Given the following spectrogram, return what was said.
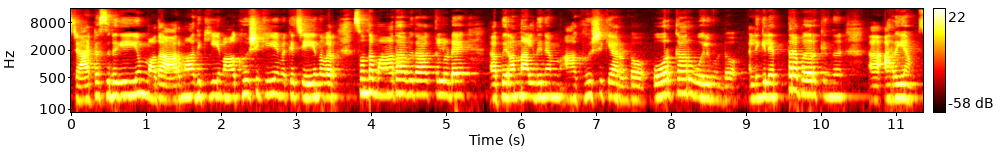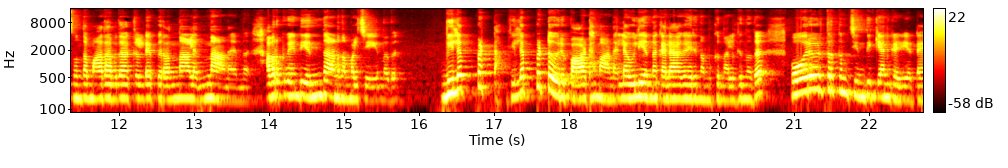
സ്റ്റാറ്റസ് ഇടുകയും അത് ആർമാദിക്കുകയും ആഘോഷിക്കുകയും ഒക്കെ ചെയ്യുന്നവർ സ്വന്തം മാതാപിതാക്കളുടെ പിറന്നാൾ ദിനം ആഘോഷിക്കാറുണ്ടോ? ഓർക്കാറ് പോലുമുണ്ടോ അല്ലെങ്കിൽ എത്ര പേർക്ക് ഇന്ന് അറിയാം? സ്വന്തം മാതാപിതാക്കളുടെ പിറന്നാൾ എന്നാണ് എന്ന്. അവർക്ക് വേണ്ടി എന്താണ് നമ്മൾ ചെയ്യുന്നത്? വിലപ്പെട്ട വിലപ്പെട്ട ഒരു പാഠമാണ് ലൗലി എന്ന കലാകാരി നമുക്ക് നൽകുന്നത്. ഓരോരുത്തർക്കും ചിന്തിക്കാൻ കഴിയട്ടെ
